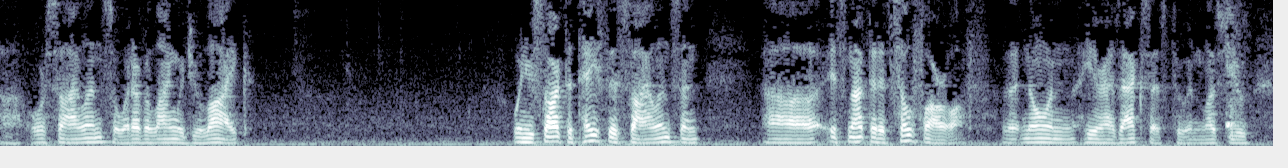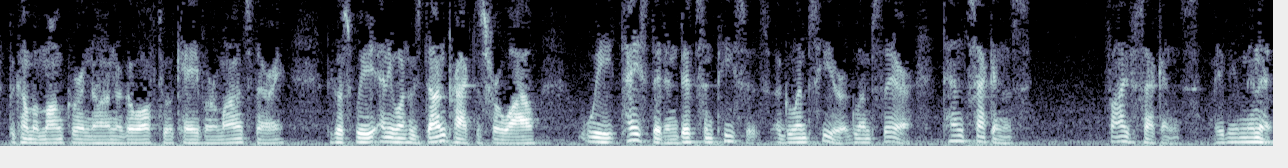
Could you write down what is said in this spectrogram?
uh, or silence or whatever language you like, when you start to taste this silence, and uh, it's not that it's so far off that no one here has access to it unless you become a monk or a nun or go off to a cave or a monastery, because we, anyone who's done practice for a while, we taste it in bits and pieces, a glimpse here, a glimpse there, 10 seconds, 5 seconds, maybe a minute.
